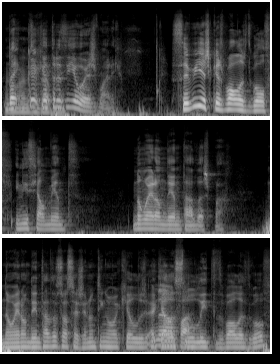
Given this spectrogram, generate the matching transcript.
Não Bem, o vamos que é que eu trazia hoje, Mário? Sabias que as bolas de golfe inicialmente não eram dentadas, pá? Não eram dentadas, ou seja, não tinham aqueles, aquela pá. celulite de bola de golfe?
